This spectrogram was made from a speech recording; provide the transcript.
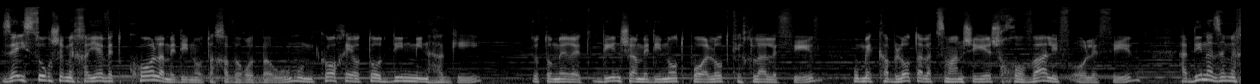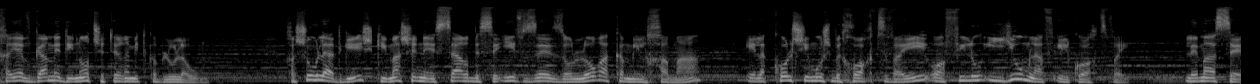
זה איסור שמחייב את כל המדינות החברות באו"ם, ומכוח היותו דין מנהגי, זאת אומרת, דין שהמדינות פועלות ככלל לפיו, ומקבלות על עצמן שיש חובה לפעול לפיו, הדין הזה מחייב גם מדינות שטרם התקבלו לאו"ם. חשוב להדגיש כי מה שנאסר בסעיף זה זו לא רק המלחמה, אלא כל שימוש בכוח צבאי או אפילו איום להפעיל כוח צבאי. למעשה,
